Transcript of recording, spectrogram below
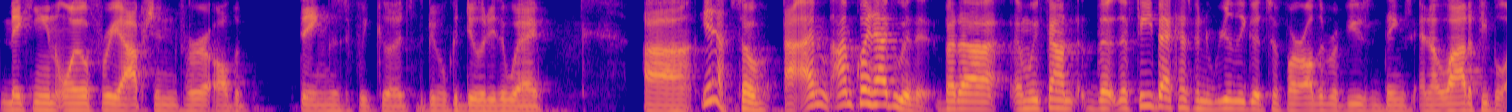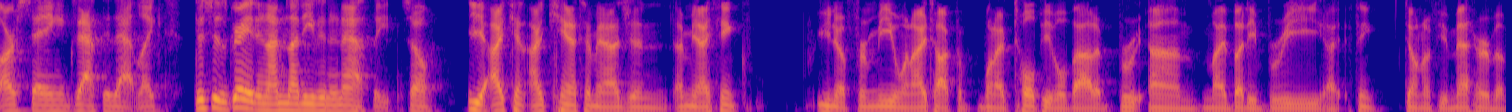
making an oil-free option for all the things if we could, so that people could do it either way. Uh, yeah, so I'm I'm quite happy with it. But uh, and we found the the feedback has been really good so far, all the reviews and things, and a lot of people are saying exactly that. Like this is great, and I'm not even an athlete, so Yeah, I can. I can't imagine. I mean, I think you know, for me, when I talk, when I've told people about it, um, my buddy Bree, I think don't know if you met her, but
